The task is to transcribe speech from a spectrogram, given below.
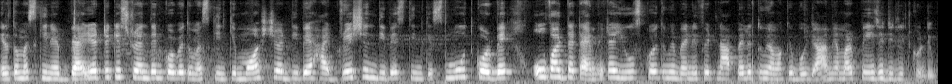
এটা তোমার স্কিনের ব্যারিয়ারটাকে স্ট্রেংথেন করবে, তোমার স্কিনকে ময়শ্চার দিবে হাইড্রেশন দিবে, স্কিনকে স্মুথ করবে ওভার দ্য টাইম এটা ইউজ করে তুমি বেনিফিট না পেলে তুমি আমাকে বলবে আমি আমার পেজে ডিলিট করে দিব।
